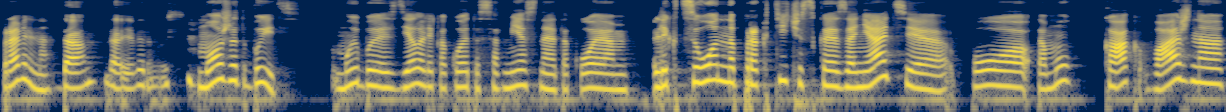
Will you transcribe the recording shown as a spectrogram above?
правильно? Да, да, я вернусь. Может быть, мы бы сделали какое-то совместное такое лекционно-практическое занятие по тому, как важно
